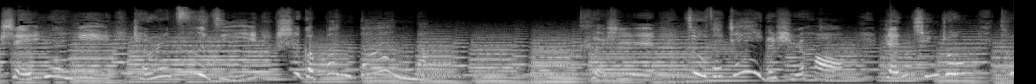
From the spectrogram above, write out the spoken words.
谁愿意承认个笨蛋呢？可是就在这个时候，人群中突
